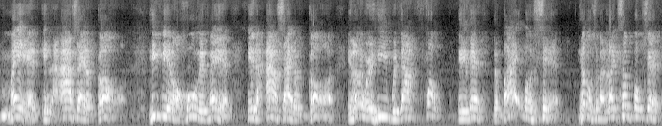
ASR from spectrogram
man in the eyesight of God, he being a holy man in the eyesight of God. In other words, he without fault. Amen. The Bible said Hello, somebody. Like some folks said,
